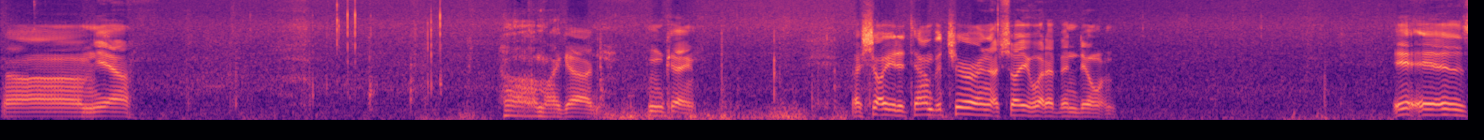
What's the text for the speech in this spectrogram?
Um, yeah. Oh my God. Okay. I show you the temperature and I show you what I've been doing. It is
